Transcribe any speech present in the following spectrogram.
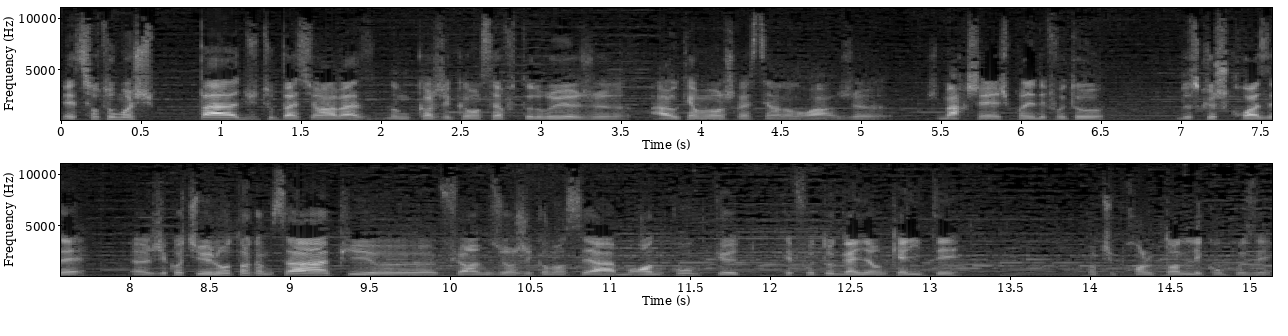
Et surtout moi je suis pas du tout patient à la base, donc quand j'ai commencé la photo de rue, à aucun moment je restais à un endroit, je, marchais, je prenais des photos de ce que je croisais. Euh, j'ai continué longtemps comme ça, et puis euh, au fur et à mesure j'ai commencé à me rendre compte que tes photos gagnent en qualité quand tu prends le temps de les composer.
